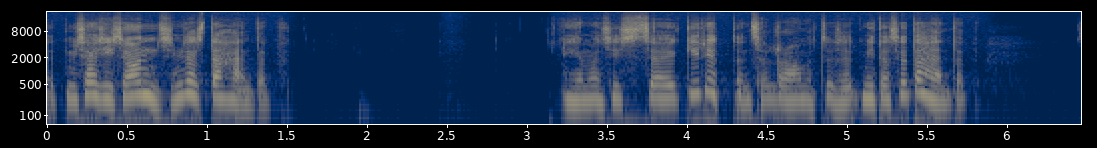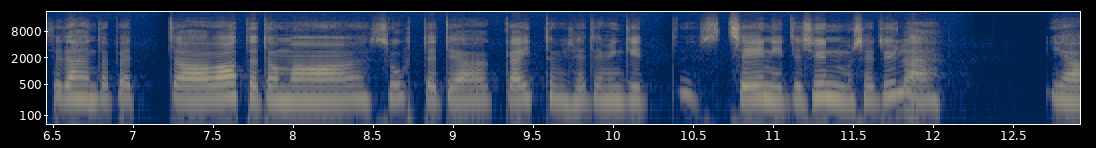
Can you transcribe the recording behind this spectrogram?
et mis asi see on siis, mida see tähendab. ja ma siis äh, kirjutan seal raamatus, et mida see tähendab. See tähendab, et sa vaatad oma suhted ja käitumised ja mingid stseenid ja sündmused üle ja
